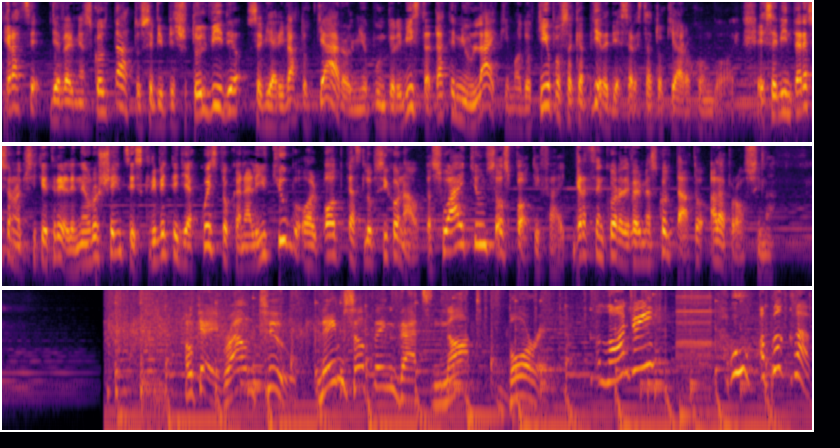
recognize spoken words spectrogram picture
grazie di avermi ascoltato. Se vi è piaciuto il video, se vi è arrivato chiaro il mio punto di vista, datemi un like in modo che io possa capire di essere stato chiaro con voi. E se vi interessano la psichiatria e le neuroscienze, iscrivetevi a questo canale YouTube o al podcast Lo Psiconauta su iTunes o Spotify. Grazie ancora di avermi ascoltato, alla prossima. Ok, round 2. Name something that's not boring. A laundry? Ooh, a book club.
